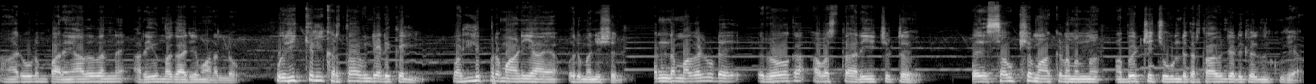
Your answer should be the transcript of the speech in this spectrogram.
ആരോടും പറയാതെ തന്നെ അറിയുന്ന കാര്യമാണല്ലോ. ഒരിക്കൽ കർത്താവിന്റെ അടുക്കൽ വള്ളിപ്രമാണിയായ ഒരു മനുഷ്യൻ തന്റെ മകളുടെ രോഗ അവസ്ഥ അറിയിച്ചിട്ട് സൗഖ്യമാക്കണമെന്ന് അപേക്ഷിച്ചുകൊണ്ട് കർത്താവിന്റെ അടുക്കൽ നിൽക്കുകയാണ്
